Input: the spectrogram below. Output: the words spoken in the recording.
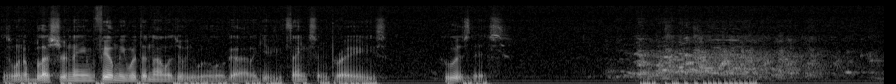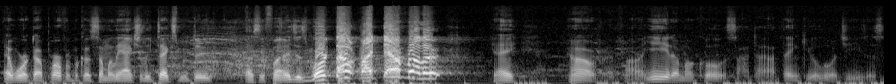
Just want to bless your name. Fill me with the knowledge of your will, Lord God. I give you thanks and praise. Who is this? That worked out perfect because somebody actually texted me too. That's the fun. It just worked out right there, brother. Okay. All right, Uh, Thank you, Lord Jesus.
